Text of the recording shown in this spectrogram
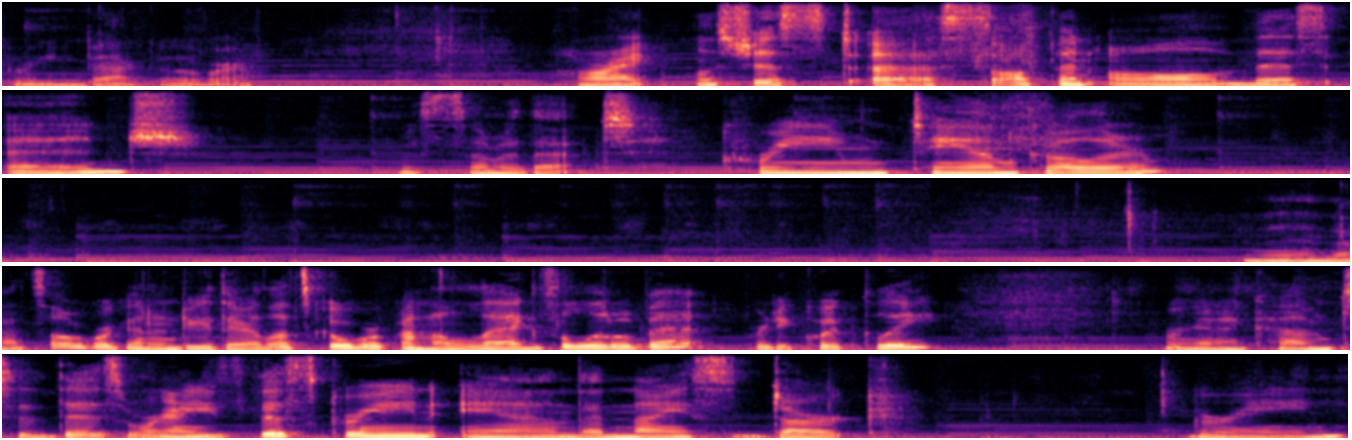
Green back over. All right, let's just uh, soften all this edge with some of that cream tan color. And then that's all we're gonna do there. Let's go work on the legs a little bit pretty quickly. We're gonna come to this, we're gonna use this green and the nice dark green.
